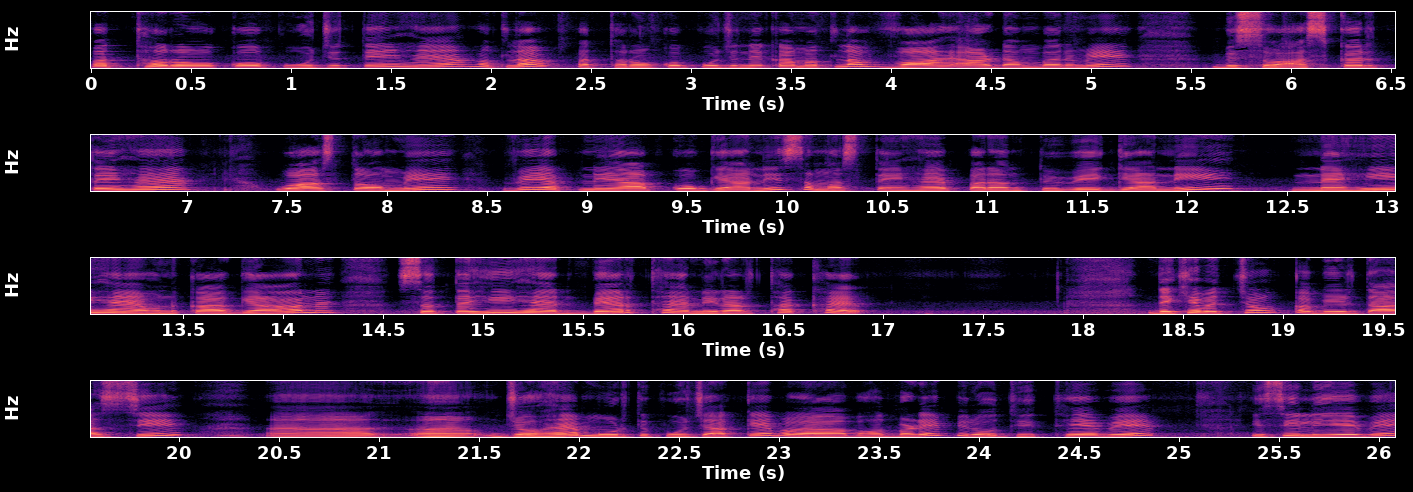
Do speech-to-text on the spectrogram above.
पत्थरों को पूजते हैं। मतलब पत्थरों को पूजने का मतलब वाह आडंबर में विश्वास करते हैं। वास्तव में वे अपने आप को ज्ञानी समझते हैं, परंतु वे ज्ञानी नहीं है, उनका ज्ञान सतही है, व्यर्थ है, निरर्थक है। देखिए बच्चों कबीरदास जी जो है मूर्ति पूजा के बहुत बड़े विरोधी थे वे, इसीलिए वे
